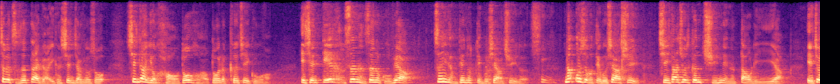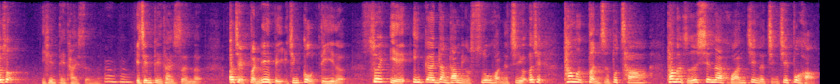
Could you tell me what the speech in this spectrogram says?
这个只是代表一个现象，就是说现在有好多好多的科技股哦，以前跌很深很深的股票，这一两天都跌不下去了。是。那为什么跌不下去？其他就是跟群联的道理一样，也就是说已经跌太深了。嗯哼。已经跌太深了。而且本益比已经够低了，所以也应该让他们有舒缓的机会。而且他们本质不差，他们只是现在环境的景气不好，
